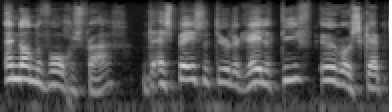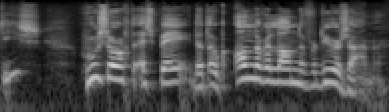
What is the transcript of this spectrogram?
En dan de volgersvraag. De SP is natuurlijk relatief eurosceptisch. Hoe zorgt de SP dat ook andere landen verduurzamen?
